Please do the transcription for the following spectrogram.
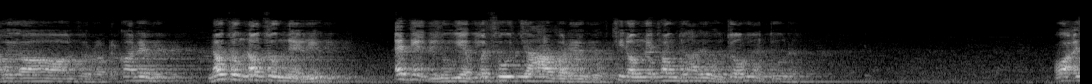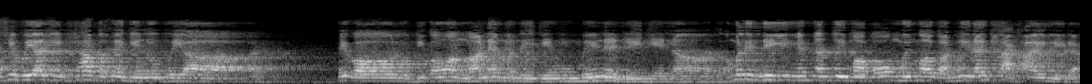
ဖေဟာဆိုတော့တခါတည်းနောက်ဆုံးနောက်ဆုံးနဲ့လေအဲ့ဒီလူရဲ့ပစိုးကြားပရဲကိုခြေတော်နဲ့ချောင်းကြားတွေကိုကြောင်းနဲ့တူး တယ်ဟောအရှင်ဘုရားကြီးထားပခဲ့ခြင်းလို့ဘုရားဟေ့ကောင်လို့ဒီကောင်ကငါနဲ့မနေခြင်းဘူးမင်းနဲ့နေခြင်းနာဆိုအမလေးနေရင်မြန်မြန်သိမှာပေါ့မိမကနေတိုင်းခတ်ခိုင်းနေတာ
